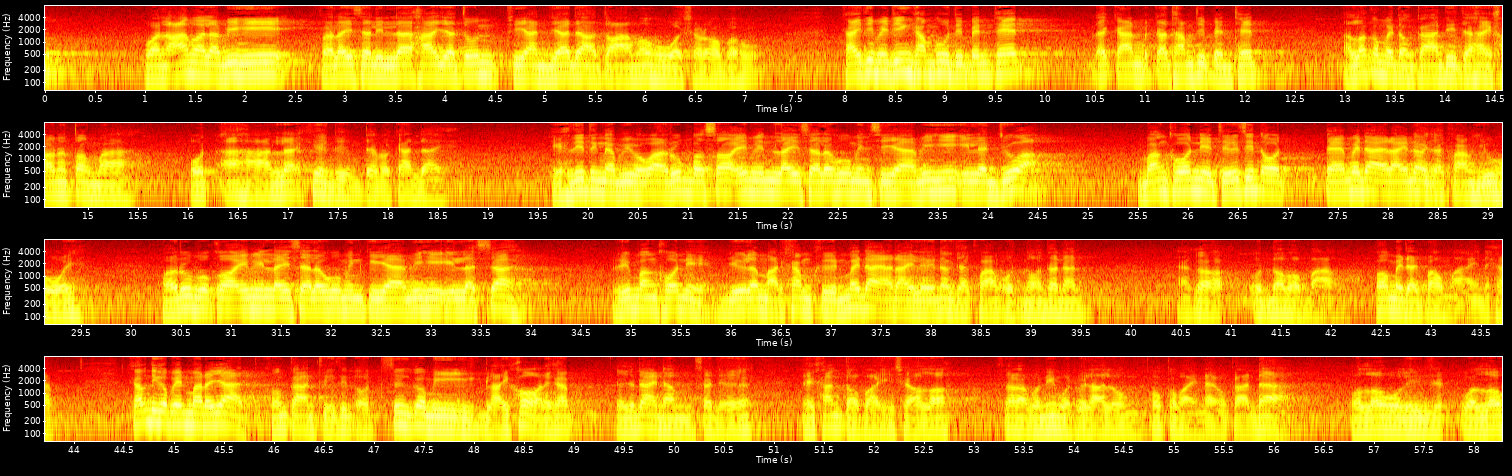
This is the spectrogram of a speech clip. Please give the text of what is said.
วันอามัลบิฮิฟะไลซลิลลาฮายะตุนฟิอันยดะตามะฮูวะชรอบะฮูใครที่ไม่ทิ้งคำพูดที่เป็นเท็จ และการกระทำที่เป็นเท็จ อัลลอฮ์ก็ไม่ต้องการที่จะให้เขานั้นต้องมาอดอาหารและเครื่องดื่มแต่ประการใด อีกฮะดีษหนึ่งนบีบอกว่า รุบบะซออิมินไลซาลาหูมินซิยามิฮิอิลันจัวบางคนนี่ถือสินอดแต่ไม่ได้อะไรนอกจากความหิวโหยวารุบุกออิมินไลซาลาหูมินกิยามิฮิอิลัสซาหรือบางคนนี่ยืนละหมาดค่ำคืนไม่ได้อะไรเลยนอกจากความอดนอนเท่านั้นก็อดนอนเปล่าๆ ราะไม่ได้เป้าหมายนะครับ ครับนี่ก็เป็นมารยาทของการถือสินอด ซึ่งก็มีอีกหลายข้อนะครับเราจะได้นำเสนอในครั้งต่อไปอินชาอัลลอฮ์สำหรับวันนี้หมดเวลาลงพบกันใหม่ในโอกาสหน้าวัลลอฮุลิวัลลอ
